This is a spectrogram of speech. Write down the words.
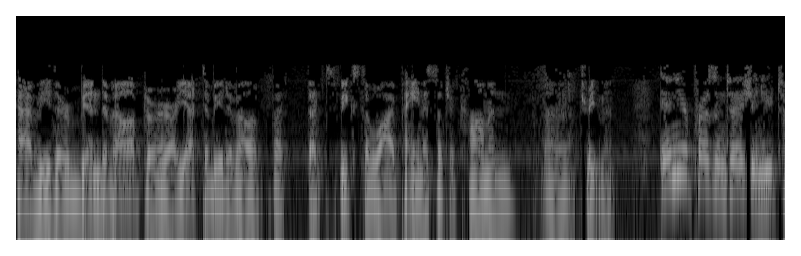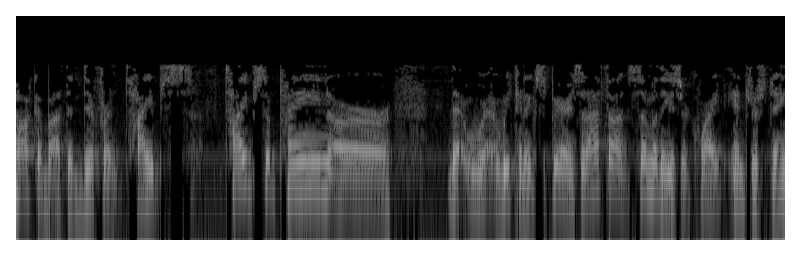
have either been developed or are yet to be developed. But that speaks to why pain is such a common uh, treatment. In your presentation, you talk about the different types types of pain or that we can experience. And I thought some of these are quite interesting.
